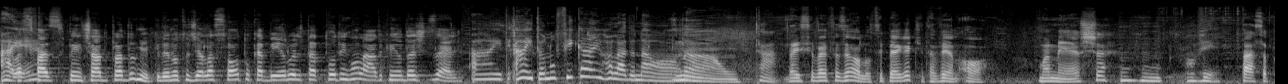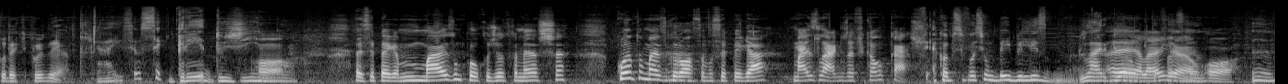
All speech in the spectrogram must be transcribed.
Ah, elas é? fazem esse penteado pra dormir, porque daí no outro dia ela solta o cabelo, ele tá todo enrolado, que nem o da Gisele. Ah, ente- ah, então não fica enrolado na hora. Não. Tá. Daí você vai fazer, ó, Lu, você pega aqui, tá vendo? Ó, uma mecha, Uhum. Vamos ver. passa por aqui por dentro. Ah, isso é o segredo, Gino. Ó. Aí você pega mais um pouco de outra mecha. Quanto mais Ah. grossa você pegar, mais largo vai ficar o cacho. É como se fosse um babyliss largão. É, tá largão, fazendo. ó. Hum.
